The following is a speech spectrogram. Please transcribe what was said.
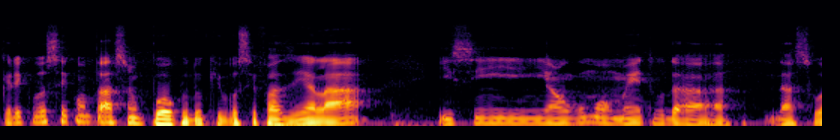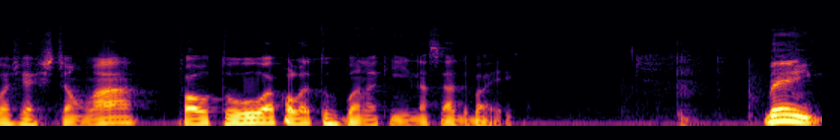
Queria que você contasse um pouco do que você fazia lá e se em algum momento da, da sua gestão lá faltou a coleta urbana aqui na cidade de Bahia. Bem,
